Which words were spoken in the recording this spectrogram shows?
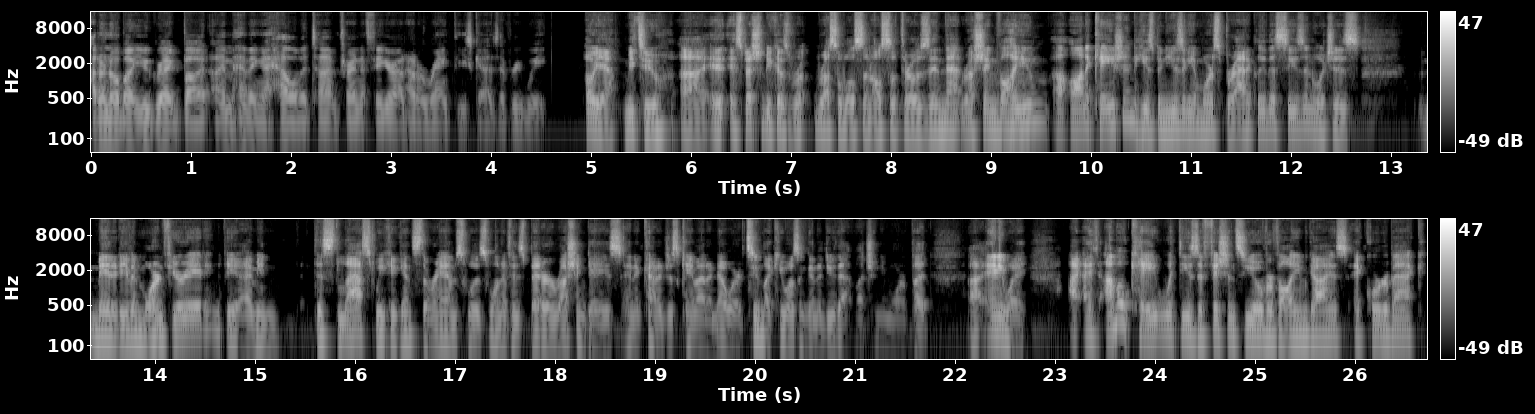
I don't know about you, Greg, but I'm having a hell of a time trying to figure out how to rank these guys every week. Oh yeah, me too. Uh, especially because R- Russell Wilson also throws in that rushing volume uh, on occasion. He's been using it more sporadically this season, which has made it even more infuriating. I mean, this last week against the Rams was one of his better rushing days, and it kind of just came out of nowhere. It seemed like he wasn't going to do that much anymore. But uh, anyway, I, am okay with these efficiency over volume guys at quarterback,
